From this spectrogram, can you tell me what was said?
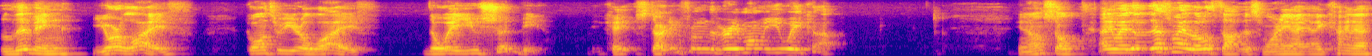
living your life, going through your life the way you should be. Okay, starting from the very moment you wake up. You know, so anyway, that's my little thought this morning. I, I kind of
